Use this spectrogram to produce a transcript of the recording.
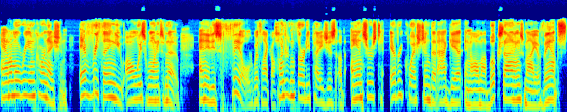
Animal Reincarnation Everything You Always Wanted to Know and it is filled with like 130 pages of answers to every question that I get in all my book signings, my events,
